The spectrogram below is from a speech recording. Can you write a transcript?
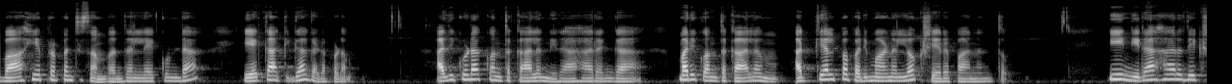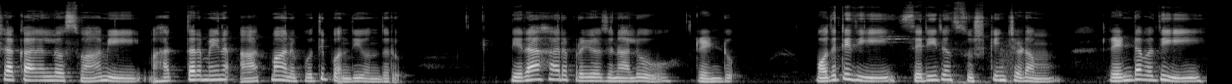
బాహ్య ప్రపంచ సంబంధం లేకుండా ఏకాకిగా గడపడం. అది కూడా కొంతకాలం నిరాహారంగా మరి కొంతకాలం అత్యల్ప పరిమాణంలో క్షీరపానంతో. ఈ నిరాహార దీక్షా కాలంలో స్వామి మహత్తరమైన ఆత్మానుభూతి పొంది ఉందరు. నిరాహార ప్రయోజనాలు రెండు. మొదటిది శరీరం శుష్కించడం రెండవది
